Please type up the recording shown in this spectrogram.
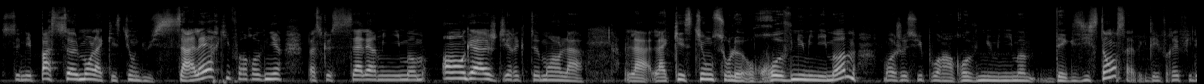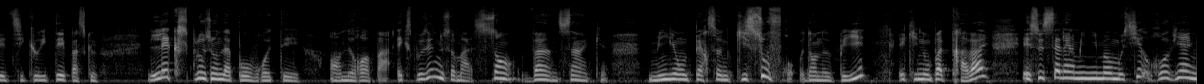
ce n'est pas seulement la question du salaire qu'il faut revenir, parce que salaire minimum engage directement la, question sur le revenu minimum. Moi, je suis pour un revenu minimum d'existence, avec des vrais filets de sécurité, parce que L'explosion de la pauvreté en Europe a explosé. Nous sommes à 125 millions de personnes qui souffrent dans nos pays et qui n'ont pas de travail. Et ce salaire minimum aussi revient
